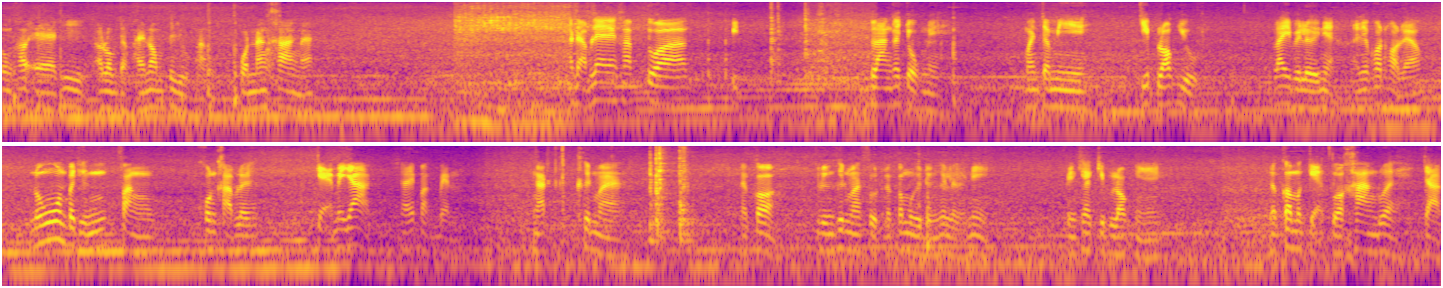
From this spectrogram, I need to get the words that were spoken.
ลมเข้าแอร์ที่อารมณ์จากภายนอกจะอยู่ฝั่งคนนั่งข้างนะ อันดับแรกนะครับ ตัวปิดรางกระจกเนี่ยมันจะมีกิฟล็อกอยู่ ไล่ไปเลยเนี่ย อันนี้พ่อถอดแล้ว นู่นไปถึงฝั่งคนขับเลย แกะไม่ยากใช้ปักแบน งัดขึ้นมา แล้วก็ดึงขึ้นมาสุดแล้วก็มือดึงขึ้นเลยนี่ เป็นแค่กิฟล็อกอย่างนี้แล้วก็มาแกะตัวข้างด้วย จาก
